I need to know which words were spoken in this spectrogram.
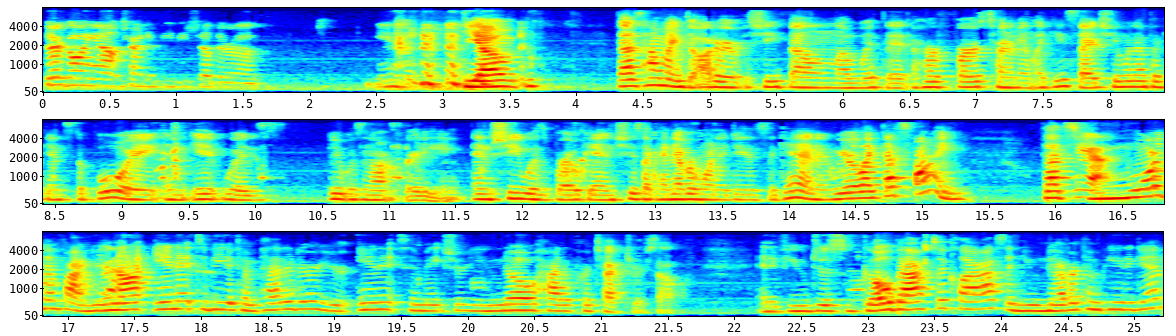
they're going out and trying to beat each other up. Yeah. yep. That's how my daughter she fell in love with it. Her first tournament, like you said, she went up against a boy and it was it was not pretty. And she was broken. She's like, I never want to do this again. And we were like, That's fine. That's Yeah. more than fine. You're Yeah. not in it to be a competitor. You're in it to make sure you know how to protect yourself. And if you just go back to class and you never compete again,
